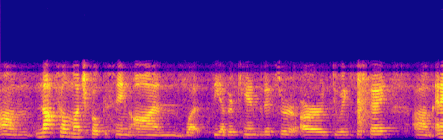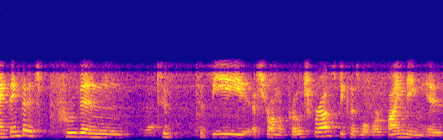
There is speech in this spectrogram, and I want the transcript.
Um, not so much focusing on what the other candidates are, are doing per se. Um, and I think that it's proven to, to be a strong approach for us because what we're finding is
